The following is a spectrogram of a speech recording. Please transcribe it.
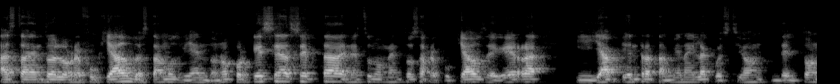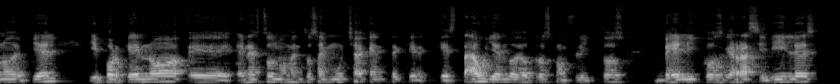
hasta dentro de los refugiados lo estamos viendo, ¿no? ¿Por qué se acepta en estos momentos a refugiados de guerra y ya entra también ahí la cuestión del tono de piel y por qué no eh, en estos momentos hay mucha gente que, que está huyendo de otros conflictos bélicos, guerras civiles,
